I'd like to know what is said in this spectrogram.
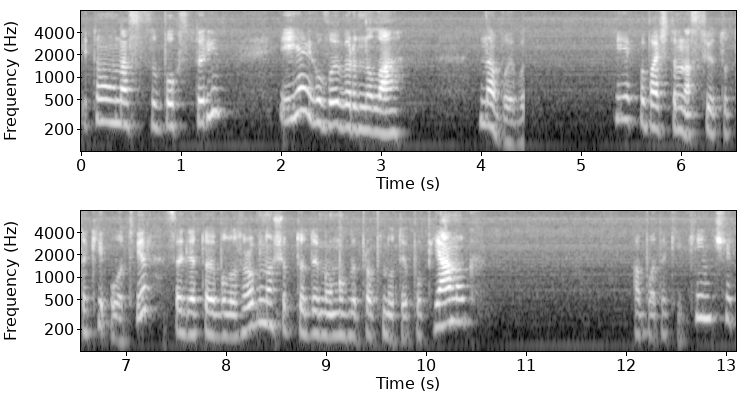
І тому у нас з обох сторін. І я його вивернула на вивер. І як ви бачите, у нас тут такий отвір. Це для того було зроблено, щоб туди ми могли пропнути поп'янок або такий кінчик.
